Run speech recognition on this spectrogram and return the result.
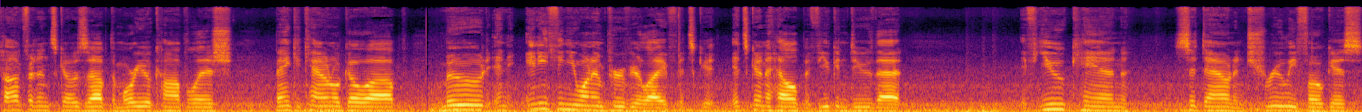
confidence goes up the more you accomplish bank account will go up mood and anything you want to improve your life it's good it's going to help if you can do that if you can sit down and truly focus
